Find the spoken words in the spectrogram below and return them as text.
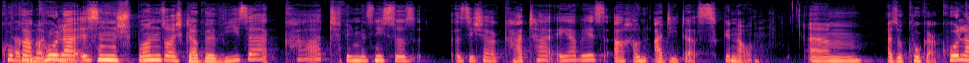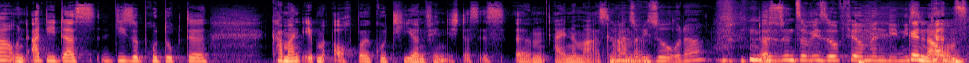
Das Coca-Cola ist ein Sponsor, ich glaube Visa Card, bin mir jetzt nicht so sicher, Qatar Airways, ach und Adidas, genau. Ähm, also Coca-Cola und Adidas, diese Produkte kann man eben auch boykottieren, finde ich. Das ist ähm, eine Kann Maßnahme. man sowieso, oder? Das sind sowieso Firmen, die nicht Genau, so ganz...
